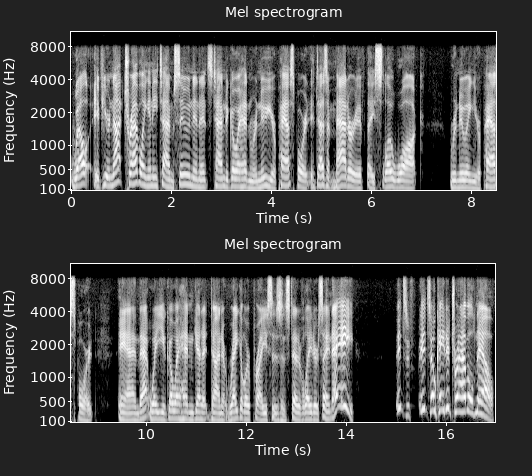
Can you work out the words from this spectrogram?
Well, if you're not traveling anytime soon and it's time to go ahead and renew your passport, it doesn't matter if they slow walk renewing your passport. And that way you go ahead and get it done at regular prices instead of later saying, hey, it's, it's okay to travel now.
